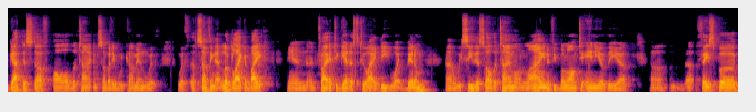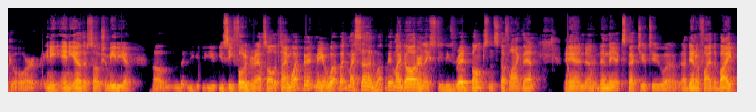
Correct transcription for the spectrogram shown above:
got this stuff all the time. Somebody would come in with with uh, something that looked like a bite and try to get us to ID what bit them. Uh, we see this all the time online. If you belong to any of the uh, uh, uh Facebook or any any other social media, um, you, you see photographs all the time. What bit me? Or what bit my son? What bit my daughter? And they see these red bumps and stuff like that. And then they expect you to identify the bite.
